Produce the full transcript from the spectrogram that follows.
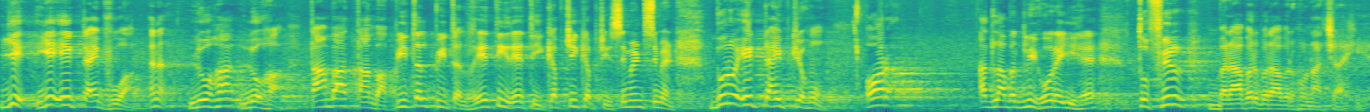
یہ یہ ایک ٹائپ ہوا، ہے نا؟ لوہا لوہا۔ تانبا تانبا۔ پیتل پیتل۔ ریتی ریتی۔ کپچی کپچی۔ Cement cement. دونوں ایک ٹائپ کے ہوں اور ادلا بدلی ہو رہی ہے تو پھر برابر برابر ہونا چاہیے۔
